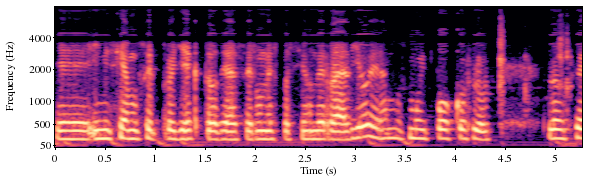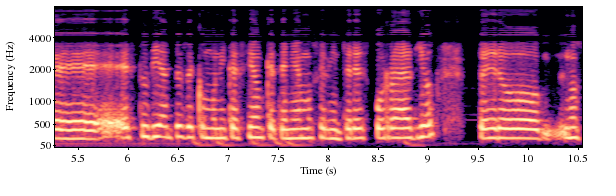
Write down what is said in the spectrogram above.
eh, iniciamos el proyecto de hacer una estación de radio. Éramos muy pocos los, los eh, estudiantes de comunicación que teníamos el interés por radio, pero nos,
